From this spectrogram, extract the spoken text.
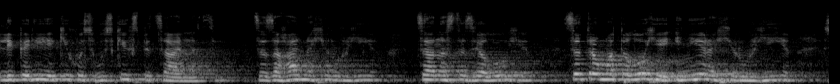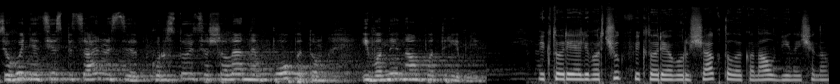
лікарі якихось вузьких спеціальностей, це загальна хірургія, це анестезіологія, це травматологія і нейрохірургія. Сьогодні ці спеціальності користуються шаленим попитом і вони нам потрібні. Вікторія Ліварчук, Вікторія Ворущак, телеканал Вінниччина.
